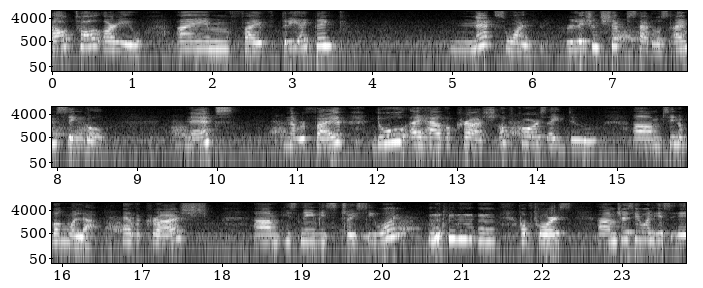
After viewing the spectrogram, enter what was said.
how tall are you? I'm 5'3", I think. Next one, relationship status. I'm single. Next, number five, do I have a crush? Of course I do. Um, sino bang wala? I have a crush. Um, his name is Choi Siwon. of course. Um, Choi Siwon is a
